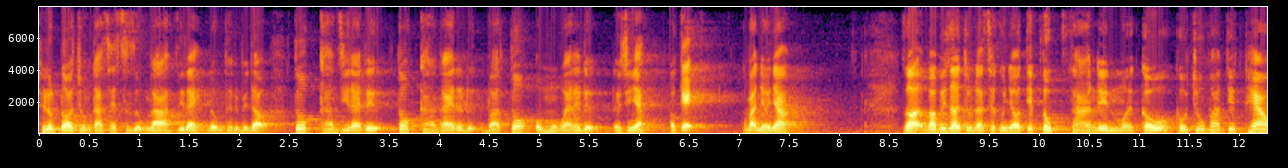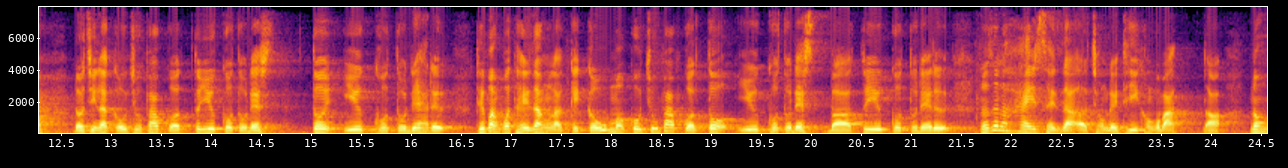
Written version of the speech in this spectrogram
thì lúc đó chúng ta sẽ sử dụng là gì đây? Động từ để biến động. To kanji ra được to kangai ra được và to omogai ra được được chưa nhỉ? Ok, các bạn nhớ nhá. Rồi, và bây giờ chúng ta sẽ cùng nhau tiếp tục sang đến mỗi cấu cấu trúc pháp tiếp theo. Đó chính là cấu trúc pháp của toyukoto desu toyukoto được Thế bạn có thấy rằng là cái cấu mẫu cấu trúc pháp của to yukoto desu và to yukoto desu nó rất là hay xảy ra ở trong đề thi không các bạn? Đó, nó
